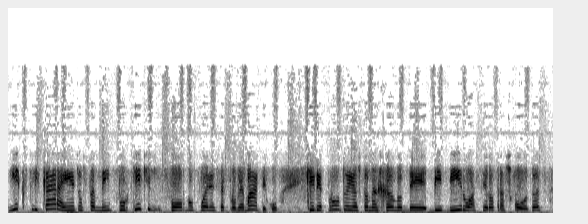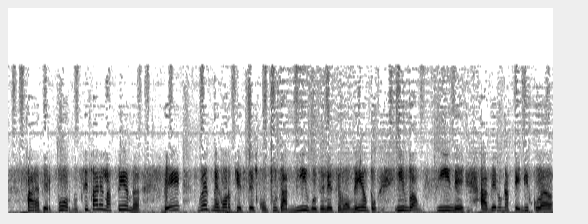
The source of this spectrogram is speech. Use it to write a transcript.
e explicar a eles também por que que el forno pode ser problemático, que de pronto eles estão deixando de beber ou fazer outras coisas para ver porno, se vale a pena ver, não é melhor que estés com tus amigos nesse momento, indo a um cine, a ver uma película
